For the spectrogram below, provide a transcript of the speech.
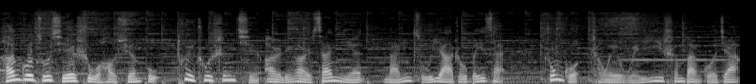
韩国足协十五号宣布退出申请二零二三年男足亚洲杯赛。中国成为唯一申办国家。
